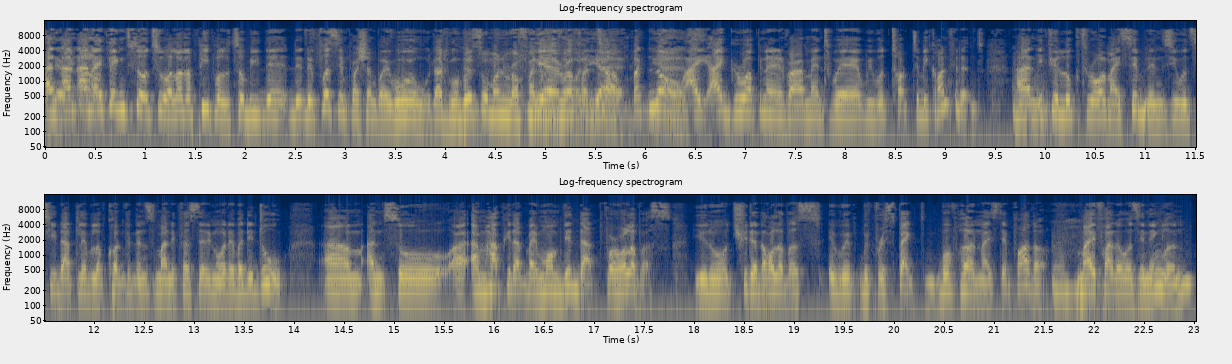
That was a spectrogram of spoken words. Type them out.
And, and, and, I think so too. A lot of people, so be the, the, the first impression by, whoa, that woman. This woman rough and Yeah, rough and yeah. tough. But no, yes. I, I grew up in an environment where we were taught to be confident. Mm-hmm. And if you look through all my siblings, you would see that level of confidence manifested in whatever they do. Um, and so I, am happy that my mom did that for all of us, you know, treated all of us with, with respect, both her and my stepfather. Mm-hmm. My father was in England,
